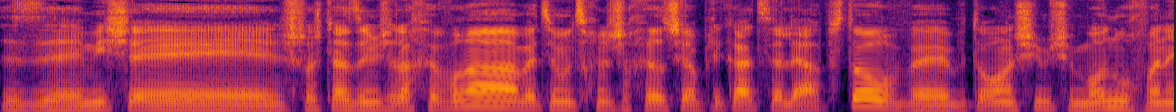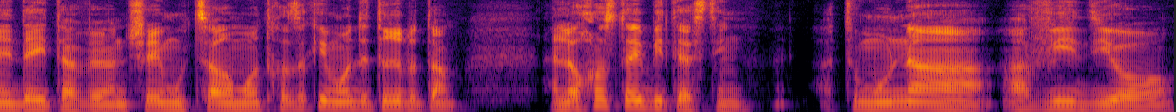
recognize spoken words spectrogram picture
זה מי ששלושת היזמים של החברה בעצם צריכים לשחרר איזושהי אפליקציה ל App Store ובתור אנשים שמאוד מוכווני דאטה ואנשי מוצר מאוד חזקים מאוד הטריד אותם. אני לא יכול לעשות A/B testing התמונה הווידאו.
